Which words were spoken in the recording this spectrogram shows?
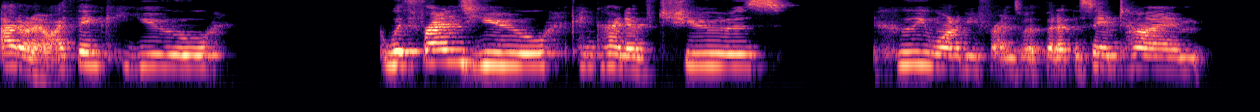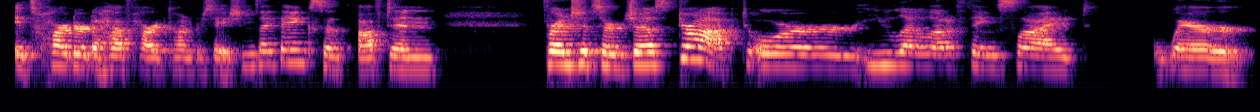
I don't know. I think you with friends, you can kind of choose who you want to be friends with, but at the same time, it's harder to have hard conversations, I think. So often friendships are just dropped, or you let a lot of things slide where,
